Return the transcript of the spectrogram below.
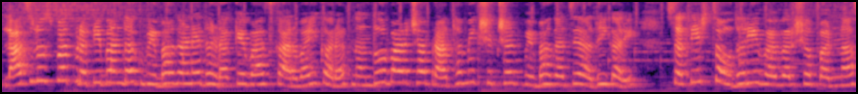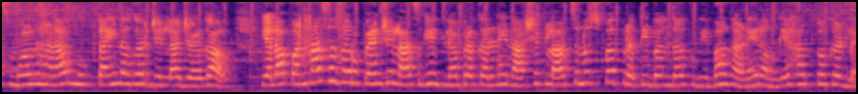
लाचलुचपत प्रतिबंधक विभागाने धडाकेबाज कारवाई करत नंदुरबारच्या प्राथमिक शिक्षक विभागाचे अधिकारी सतीश चौधरी वय वर्ष पन्नास मूळ राहणार मुक्ताईनगर जिल्हा जळगाव. याला पन्नास हजार रुपयांची लाच घेतल्याप्रकरणी नाशिक लाचलुचपत प्रतिबंधक विभागाने रंगेहात पकडले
